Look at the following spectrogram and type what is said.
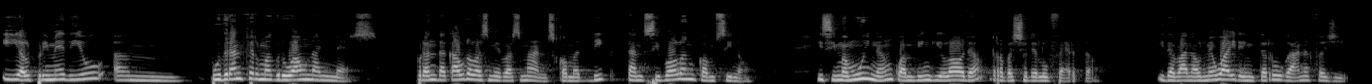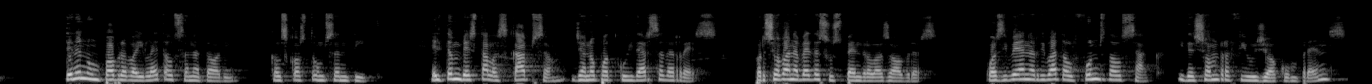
I el primer diu, um, podran fer-me gruar un any més, però han de caure les meves mans, com et dic, tant si volen com si no. I si m'amoïnen, quan vingui l'hora, rebaixaré l'oferta. I davant el meu aire interrogant afegir. Tenen un pobre bailet al sanatori, que els costa un sentit. Ell també està a l'escapça, ja no pot cuidar-se de res. Per això van haver de suspendre les obres. Quasi bé han arribat al fons del sac i d'això em refio jo, comprens?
